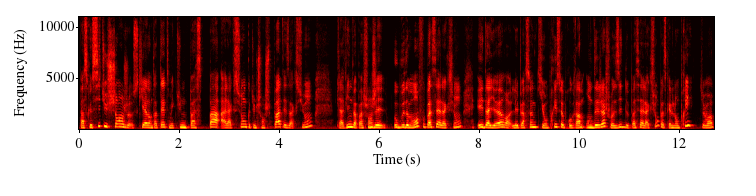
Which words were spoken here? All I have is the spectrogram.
Parce que si tu changes ce qu'il y a dans ta tête mais que tu ne passes pas à l'action, que tu ne changes pas tes actions, la vie ne va pas changer. Au bout d'un moment, il faut passer à l'action. Et d'ailleurs, les personnes qui ont pris ce programme ont déjà choisi de passer à l'action parce qu'elles l'ont pris, tu vois.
